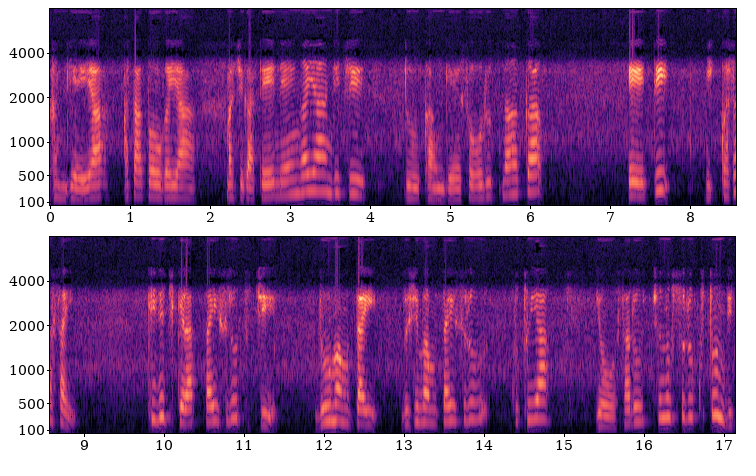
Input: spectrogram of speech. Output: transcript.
歓迎や、あたとうがや、まちが丁寧がやんりち、ルー歓迎ソウルなか、えーて、いっかささい。きじちけらったいするとち、ルーマムタイ、ルシマムタイすることや、ようさるちゅのすることんり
